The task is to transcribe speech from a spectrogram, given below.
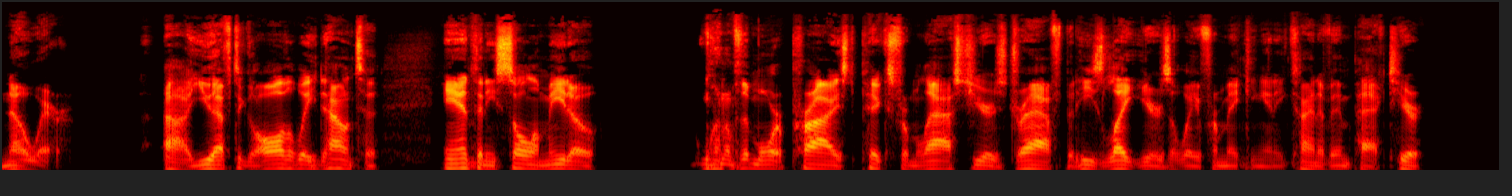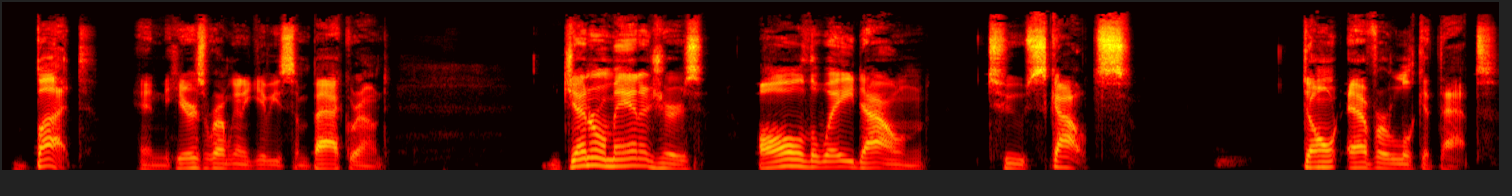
nowhere. Uh, you have to go all the way down to Anthony Solometo, one of the more prized picks from last year's draft, but he's light years away from making any kind of impact here. But, and here's where I'm going to give you some background general managers, all the way down to scouts, don't ever look at that.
